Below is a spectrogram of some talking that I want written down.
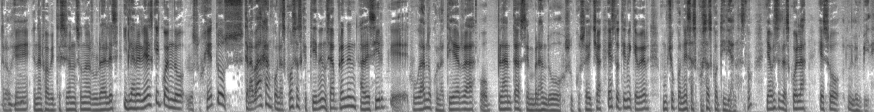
trabajé en alfabetización en zonas rurales y la realidad es que cuando los sujetos trabajan con las cosas que tienen, o sea, aprenden a decir que jugando con la tierra o plantas sembrando su cosecha, esto tiene que ver mucho con esas cosas cotidianas, ¿no? Y a veces la escuela eso lo impide.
